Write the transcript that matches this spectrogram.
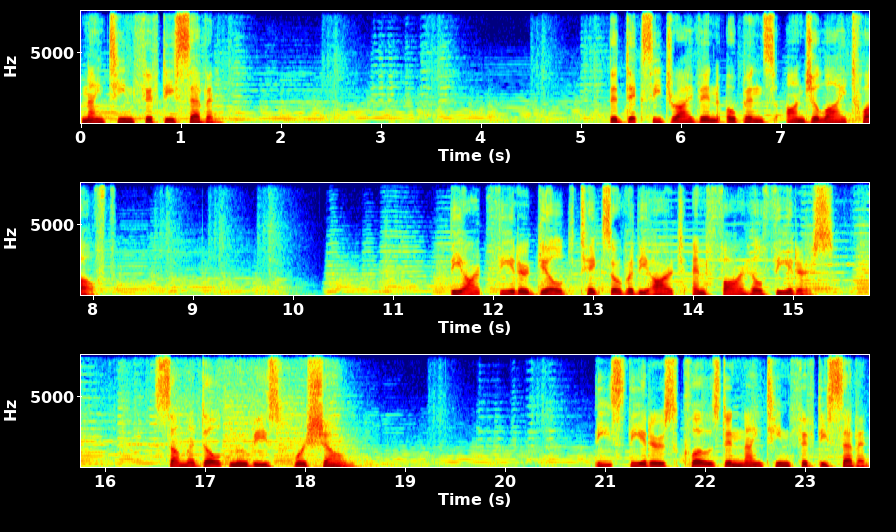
1957 The Dixie Drive-In opens on July 12th. The Art Theater Guild takes over the Art and Far Hill theaters. Some adult movies were shown. These theaters closed in 1957.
